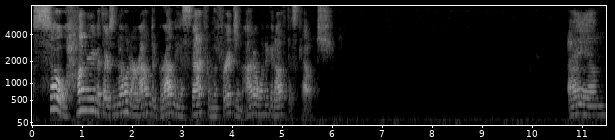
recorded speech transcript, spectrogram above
so hungry, but there's no one around to grab me a snack from the fridge, and I don't want to get off this couch. I am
